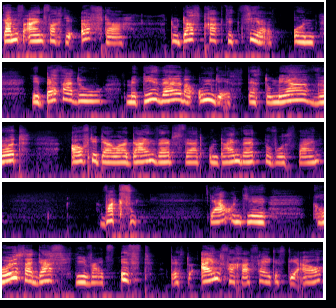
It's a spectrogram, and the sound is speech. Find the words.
Ganz einfach, je öfter du das praktizierst und je besser du mit dir selber umgehst, desto mehr wird auf die Dauer dein Selbstwert und dein Selbstbewusstsein wachsen. Ja, und je größer das jeweils ist, desto einfacher fällt es dir auch,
